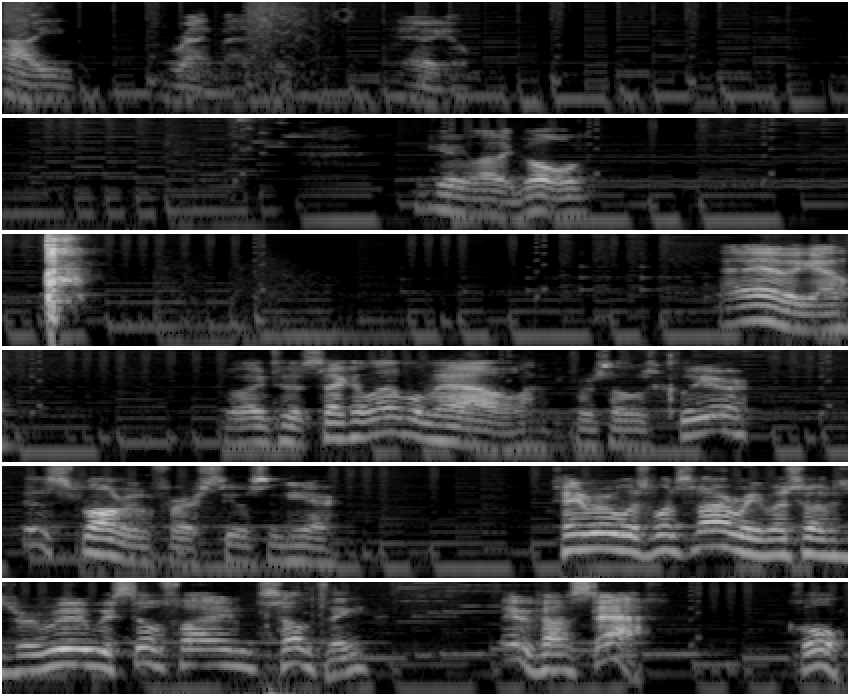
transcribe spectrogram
Oh, you rat bastard. There we go. I'm getting a lot of gold. there we go. Going to the second level now. First level is clear. There's a small room first, see what's in here. Chamber was once an armory, most weapons were removed, we still find something. Hey, we found staff. Cool.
